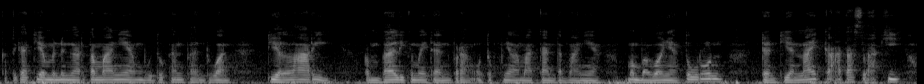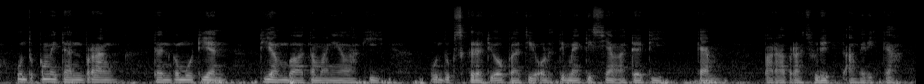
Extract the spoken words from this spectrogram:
Ketika dia mendengar temannya yang membutuhkan bantuan, dia lari kembali ke medan perang untuk menyelamatkan temannya, membawanya turun dan dia naik ke atas lagi untuk ke medan perang dan kemudian dia membawa temannya lagi untuk segera diobati oleh tim medis yang ada di camp para prajurit Amerika.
